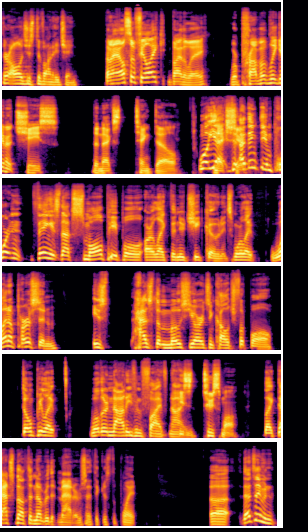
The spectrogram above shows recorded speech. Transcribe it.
They're all just De'Von Achane. But I also feel like, by the way, we're probably gonna chase the next Tank Dell. Well, yeah, I think the important thing is not small people are like the new cheat code. It's more like when a person is has the most yards in college football, don't be like, well, they're not even five nine. He's too small. Like that's not the number that matters. I think is the point. Uh, that's not even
